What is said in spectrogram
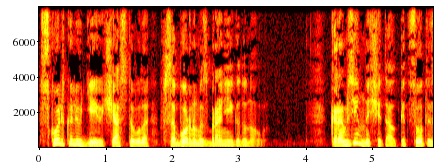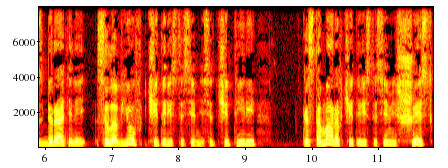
сколько людей участвовало в соборном избрании Годунова. Карамзин насчитал 500 избирателей, Соловьев — 474, Костомаров — 476,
